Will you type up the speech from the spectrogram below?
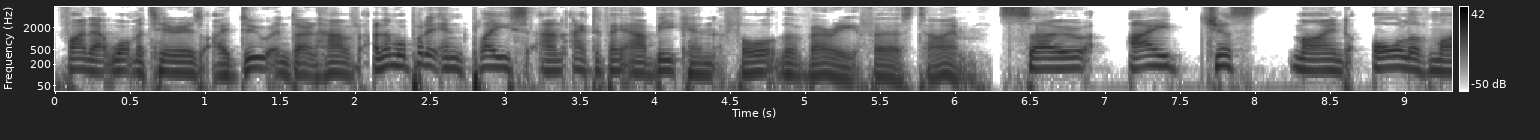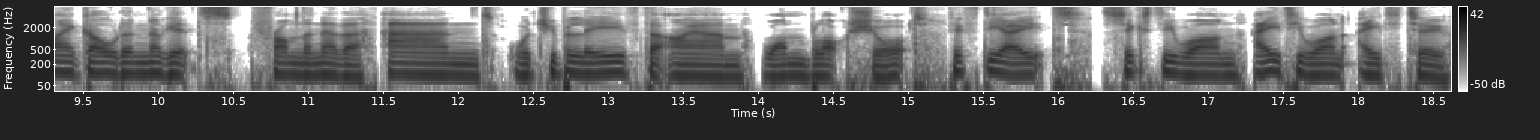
find out what materials I do and don't have. And then we'll put it in place and activate our beacon for the very first time. So I just mined all of my golden nuggets from the nether. And would you believe that I am one block short? 58 61 81 82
